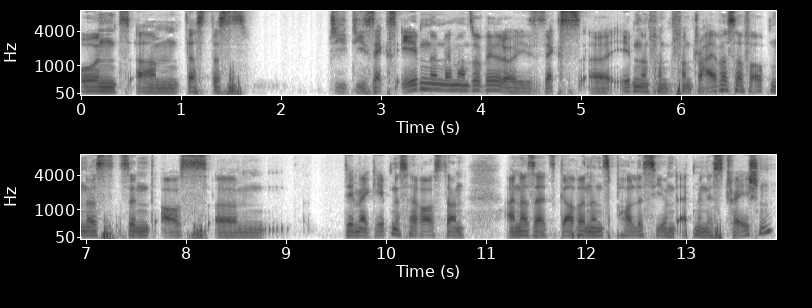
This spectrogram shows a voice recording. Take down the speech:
Und ähm, dass das die, die sechs Ebenen, wenn man so will, oder die sechs äh, Ebenen von, von Drivers of Openness sind aus ähm, dem Ergebnis heraus dann einerseits Governance, Policy und Administration,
